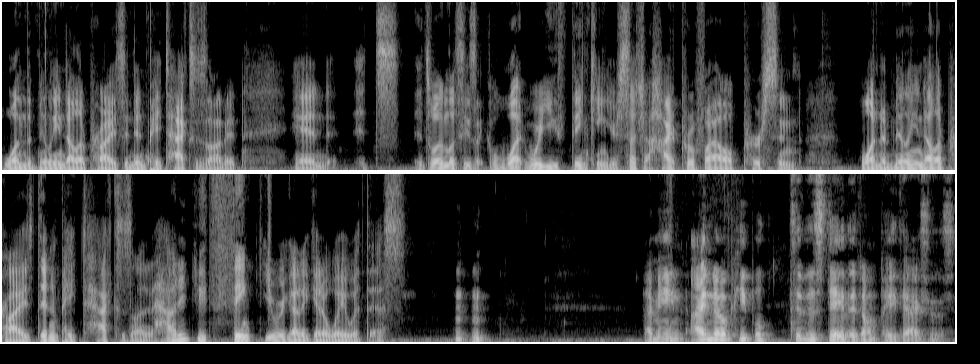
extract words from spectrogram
won the million dollar prize, and didn't pay taxes on it. And it's it's one of those things like, what were you thinking? You're such a high profile person, won a million dollar prize, didn't pay taxes on it. How did you think you were gonna get away with this? I mean, I know people to this day that don't pay taxes.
